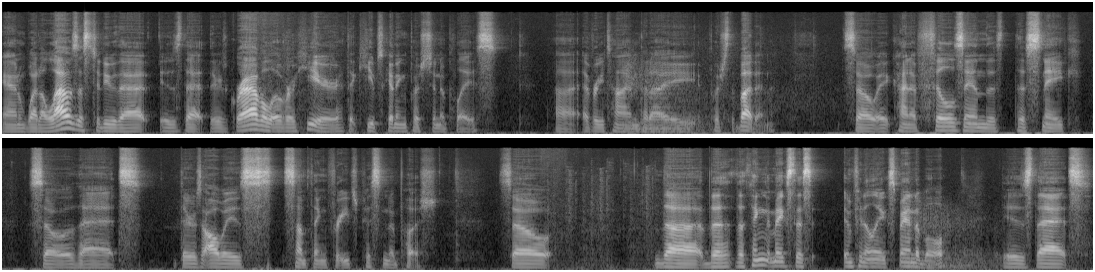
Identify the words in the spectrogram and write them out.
And what allows us to do that is that there's gravel over here that keeps getting pushed into place uh, every time that I push the button. So it kind of fills in the, the snake so that there's always something for each piston to push. So the, the, the thing that makes this infinitely expandable is that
